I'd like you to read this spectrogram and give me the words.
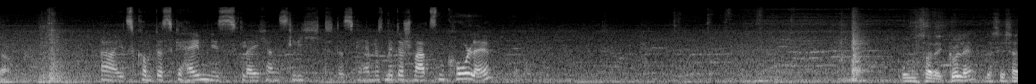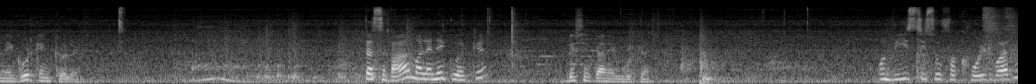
Ja. Ah, jetzt kommt das Geheimnis gleich ans Licht. Das Geheimnis mit der schwarzen Kohle. Unsere Kohle, das ist eine Gurkenkohle. Das war mal eine Gurke. Das ist keine Gurke. Und wie ist die so verkohlt worden?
